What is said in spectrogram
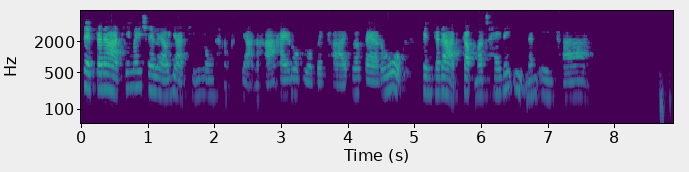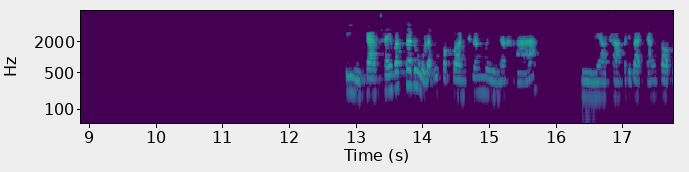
เศษกระดาษที่ไม่ใช้แล้วอย่าทิ้งลงถังขยะนะคะ ให้รวบรวมไปขายเพื่อแปรรูป เป็นกระดาษกลับมาใช้ได้อีกนั่นเองค่ะสี่การใช้วัสดุและอุปกรณ์เครื่องมือนะคะ มีแนวทางปฏิบัติดังต่อไป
